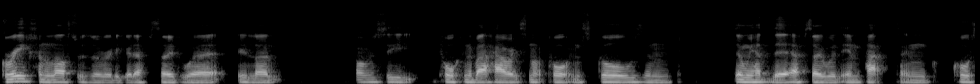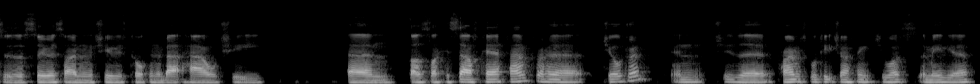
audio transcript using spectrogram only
grief and loss was a really good episode where we learned obviously talking about how it's not taught in schools. And then we had the episode with impact and causes of suicide and she was talking about how she um does like a self-care plan for her children. And she's a primary school teacher i think she was amelia.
